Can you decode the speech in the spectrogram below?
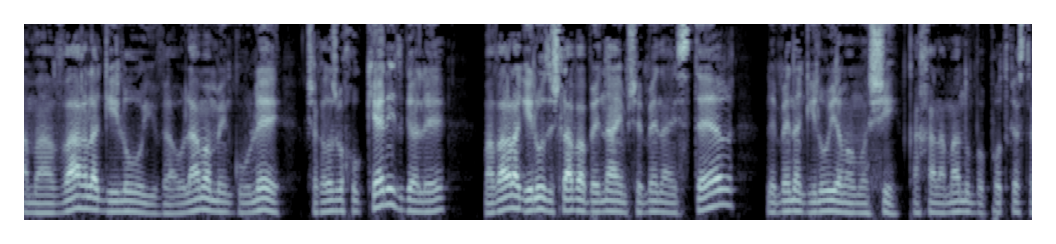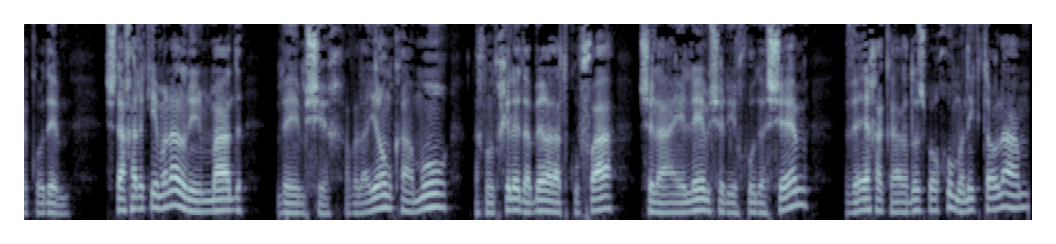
המעבר לגילוי והעולם המגולה, כשהקדוש ברוך הוא כן יתגלה, מעבר לגילוי זה שלב הביניים שבין ההסתר לבין הגילוי הממשי. ככה למדנו בפודקאסט הקודם. שני החלקים הללו נלמד בהמשך. אבל היום, כאמור, אנחנו נתחיל לדבר על התקופה של ההיעלם של ייחוד השם, ואיך הקדוש ברוך הוא מנהיג את העולם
